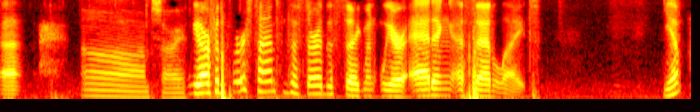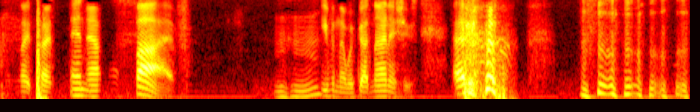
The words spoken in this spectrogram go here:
got. Oh, I'm sorry. We are, for the first time since I started this segment, we are adding a satellite. Yep. Type And now five, hmm even though we've got nine issues.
